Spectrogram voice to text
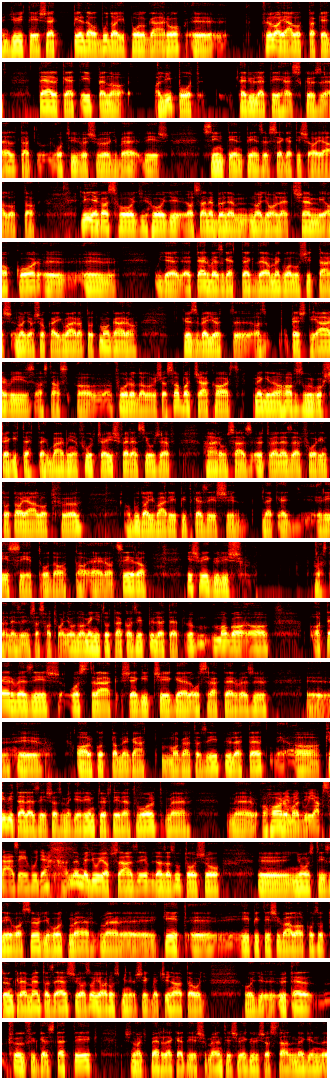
gyűjtések, például a budai polgárok fölajánlottak egy telket éppen a, a Lipót területéhez közel, tehát ott hűvös völgybe, és szintén pénzösszeget is ajánlottak. Lényeg az, hogy, hogy aztán ebből nem nagyon lett semmi akkor, ő, ő, ugye tervezgettek, de a megvalósítás nagyon sokáig váratott magára, közbe jött az Pesti árvíz, aztán a forradalom és a szabadságharc, megint a Habsburgok segítettek, bármilyen furcsa is, Ferenc József 350 ezer forintot ajánlott föl, a budai vár építkezésének egy részét odaadta erre a célra, és végül is aztán 1868-ban megnyitották az épületet. Maga a, a tervezés osztrák segítséggel, osztrák tervező ö, ö, alkotta meg át magát az épületet. A kivitelezés az meg egy rémtörténet volt, mert mert a harmadik... Nem egy újabb száz év, ugye? Hát nem egy újabb száz év, de az az utolsó 8-10 év a szörnyű volt, mert, mert két építési vállalkozó tönkre ment. Az első az olyan rossz minőségben csinálta, hogy, hogy őt el fölfüggesztették, és nagy perlekedés ment, és végül is aztán megint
